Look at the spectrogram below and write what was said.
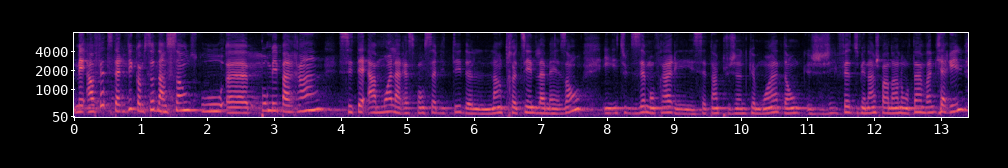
Mais en fait, c'est arrivé comme ça dans le sens où, euh, pour mes parents, c'était à moi la responsabilité de l'entretien de la maison. Et, tu le disais, mon frère est 7 ans plus jeune que moi, donc j'ai fait du ménage pendant longtemps avant qu'il arrive.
